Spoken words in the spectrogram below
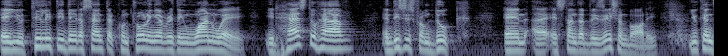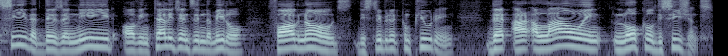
a utility data center controlling everything one way. It has to have, and this is from Duke and uh, a standardization body, you can see that there's a need of intelligence in the middle, fog nodes, distributed computing, that are allowing local decisions.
